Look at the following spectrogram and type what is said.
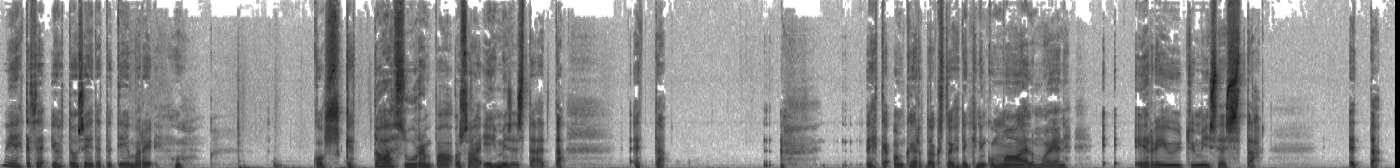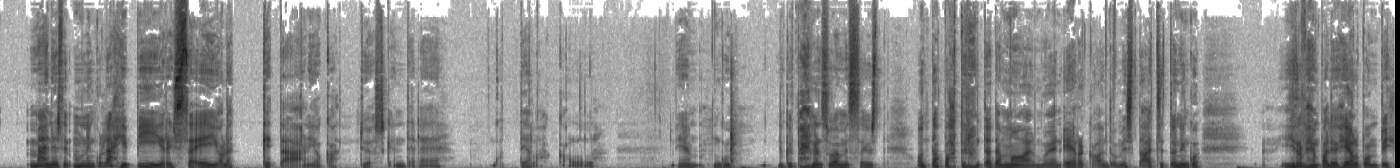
Niin ehkä se johtuu siitä, että tiimari huh, koskettaa suurempaa osaa ihmisistä, että, että ehkä on kertooko jotenkin niin kuin maailmojen eriytymisestä, että mä en edes, mun niin kuin lähipiirissä ei ole ketään, joka työskentelee niin kuin telakalla. Meidän niin kuin, nykypäivän Suomessa just on tapahtunut tätä maailmojen erkaantumista, että sitten on niin kuin hirveän paljon helpompi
